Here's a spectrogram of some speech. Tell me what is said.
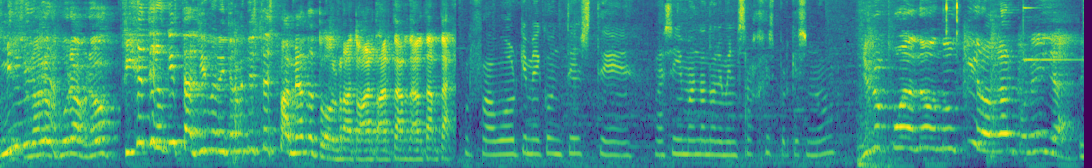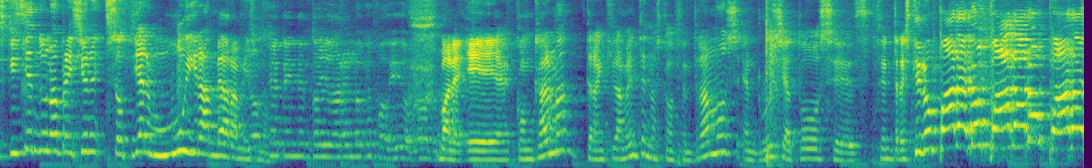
Mira, es una locura, bro. Fíjate lo que está haciendo, literalmente está spameando todo el rato. Arta, arta, arta, arta, arta. Por favor, que me conteste. Voy a seguir mandándole mensajes porque si no. Yo no puedo, no, no quiero hablar con ella. Estoy siendo una presión social muy grande ahora Yo mismo. es que te intento ayudar en lo que he podido, bro. Vale, eh, con calma, tranquilamente nos concentramos. En Rusia todo se centra. Es que no para, no para, no para,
